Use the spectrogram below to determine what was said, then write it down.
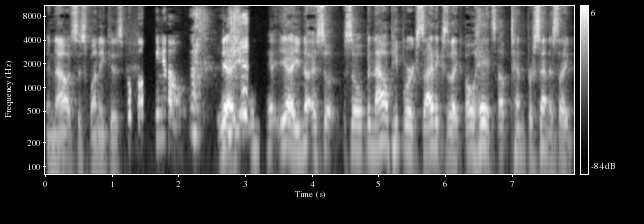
and now it's just funny because we know. yeah, yeah, yeah, you know. So so, but now people are excited because they're like, oh hey, it's up ten percent. It's like,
